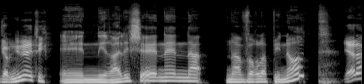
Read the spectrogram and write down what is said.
גם נהניתי. אה, נראה לי שנעבור לפינות. יאללה.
